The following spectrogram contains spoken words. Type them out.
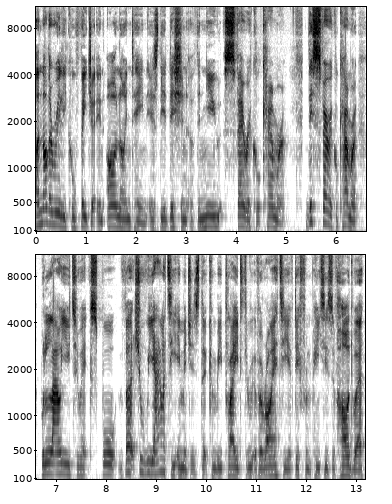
Another really cool feature in R19 is the addition of the new spherical camera. This spherical camera will allow you to export virtual reality images that can be played through a variety of different pieces of hardware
